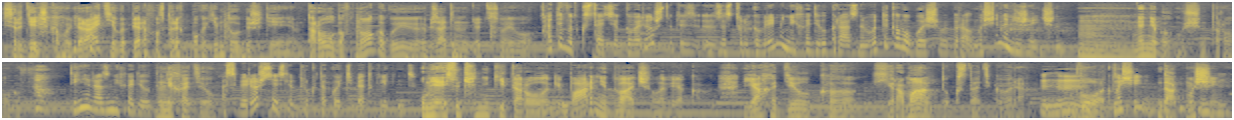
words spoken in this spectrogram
сердечком выбирайте, во-первых, во-вторых, по каким-то убеждениям. Тарологов много, вы обязательно найдете своего. А ты вот, кстати, говорил, что ты за столько времени ходил к разным. Вот ты кого больше выбирал, мужчин или женщин? у меня не было мужчин-тарологов. Ты ни разу не ходил? Не ходил. А соберешься, если вдруг такой тебя откликнет? У меня есть ученики-тарологи, парни, два человека. Я ходил к хироманту, кстати говоря. Угу, вот. К мужчине? Да, к мужчине. Угу.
